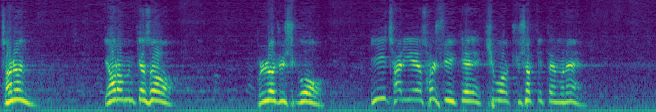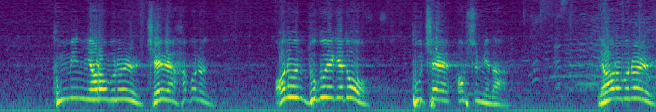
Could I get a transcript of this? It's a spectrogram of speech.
저는 여러분께서 불러주시고 이 자리에 설 수 있게 키워주셨기 때문에 국민 여러분을 제외하고는 어느 누구에게도 부채 없습니다. 여러분을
